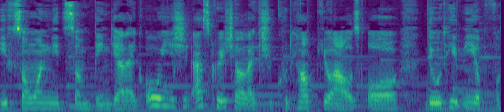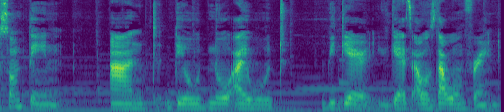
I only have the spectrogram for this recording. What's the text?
if someone needs something, they're like, "Oh, you should ask Rachel. Like she could help you out," or they would hit me up for something, and they would know I would be there. You guess I was that one friend.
